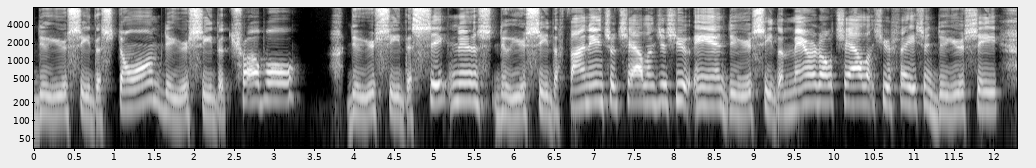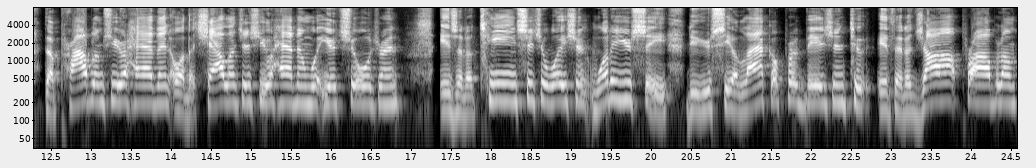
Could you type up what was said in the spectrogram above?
Do you see the storm? Do you see the trouble? Do you see the sickness? Do you see the financial challenges you're in? Do you see the marital challenge you're facing? Do you see the problems you're having or the challenges you're having with your children? Is it a teen situation? What do you see? Do you see a lack of provision to is it a job problem?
